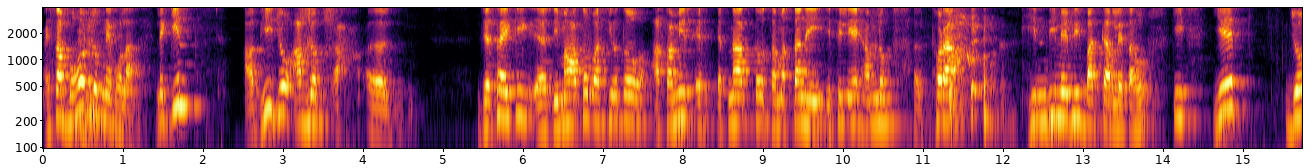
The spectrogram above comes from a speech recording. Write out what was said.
ऐसा बहुत लोग ने बोला। लेकिन अभी जो आप लोग जैसा है कि दिमासो वासियों तो आसामीज इतना तो समझता नहीं, इसीलिए हम लोग थोड़ा हिंदी में भी बात कर लेता हूँ कि ये जो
